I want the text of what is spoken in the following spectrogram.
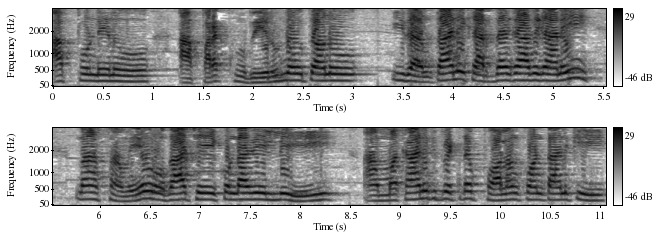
అప్పుడు నేను అపర కుబేరుణ్ణవుతాను. ఇదంతా నీకు అర్థం కాదు గాని నా సమయం వృధా చేయకుండా వెళ్ళి అమ్మకానికి పెట్టిన పొలం కొనటానికి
